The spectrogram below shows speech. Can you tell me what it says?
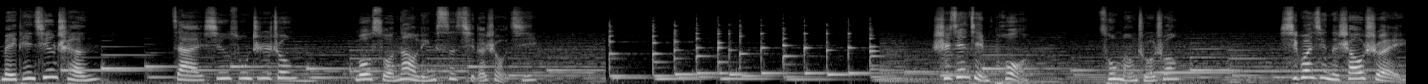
每天清晨，在惺忪之中，摸索闹铃四起的手机。时间紧迫，匆忙着装，习惯性的烧水，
